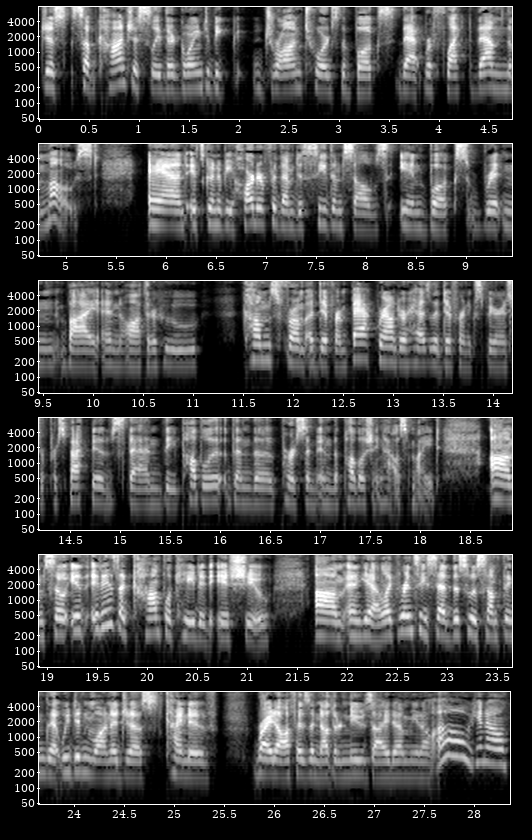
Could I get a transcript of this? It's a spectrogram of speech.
just subconsciously they're going to be drawn towards the books that reflect them the most. And it's going to be harder for them to see themselves in books written by an author who comes from a different background or has a different experience or perspectives than the public than the person in the publishing house might. Um, so it, it is a complicated issue. Um, and yeah, like Rincey said, this was something that we didn't want to just kind of write off as another news item, you know, oh, you know,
